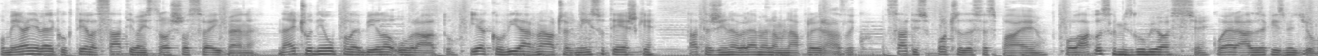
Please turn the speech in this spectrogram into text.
Pomeranje velikog tijela satima istrošilo sve iz mene. Najčudnija upala je bila u vratu. Iako VR naočar nisu teške, ta težina vremenom napravi razliku. Sati su počeli da se spajaju. Polako sam izgubio osjećaj koja je razlika između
